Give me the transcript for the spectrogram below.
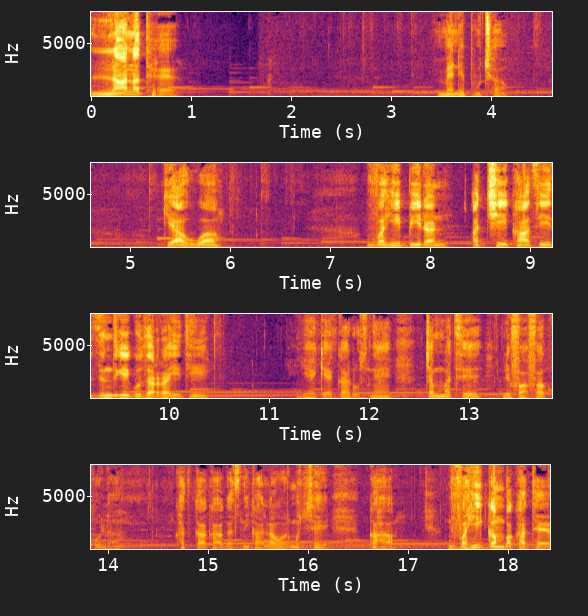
लानत है। मैंने पूछा, क्या हुआ? वही पीरन, अच्छी खासी ज़िंदगी गुजर रही थी। यह कहकर उसने चम्मच से लिफाफा खोला, खत का कागज़ निकाला और मुझसे कहा, वही कम बखत है।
